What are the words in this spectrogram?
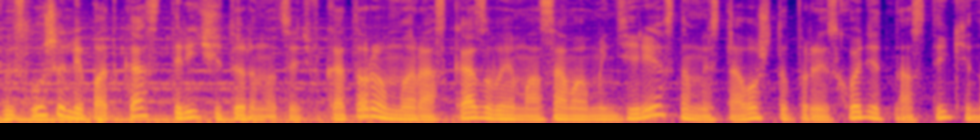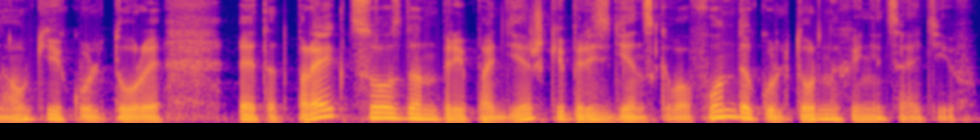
Вы слушали подкаст 3.14, в котором мы рассказываем о самом интересном из того, что происходит на стыке науки и культуры. Этот проект создан при поддержке Президентского фонда культурных инициатив.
